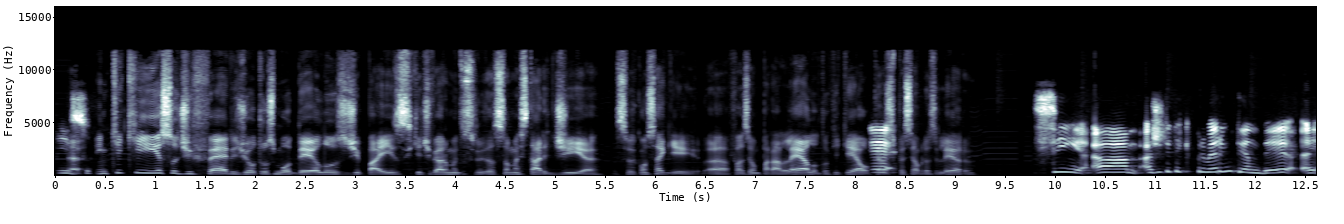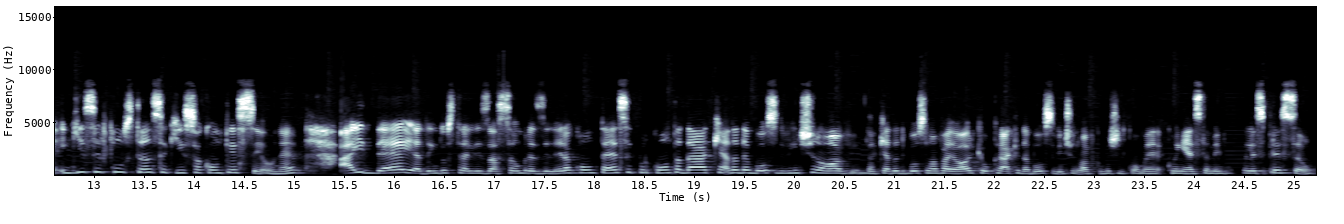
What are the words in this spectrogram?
Isso. É, em que, que isso difere de outros modelos de países que tiveram uma industrialização mais tardia? Você consegue uh, fazer um paralelo do que, que é o caso é, especial brasileiro? Sim, a, a gente tem que primeiro entender é, em que circunstância que isso aconteceu, né? A ideia da industrialização brasileira acontece por conta da queda da Bolsa de 29, da queda de Bolsa de Nova York, ou craque da Bolsa de 29, como a gente conhece também pela expressão.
